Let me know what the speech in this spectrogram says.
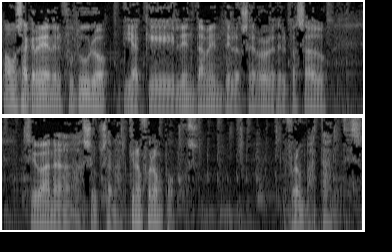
vamos a creer en el futuro y a que lentamente los errores del pasado se van a subsanar, que no fueron pocos, que fueron bastantes.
